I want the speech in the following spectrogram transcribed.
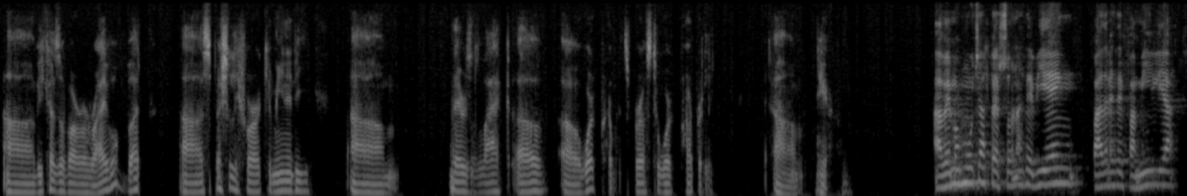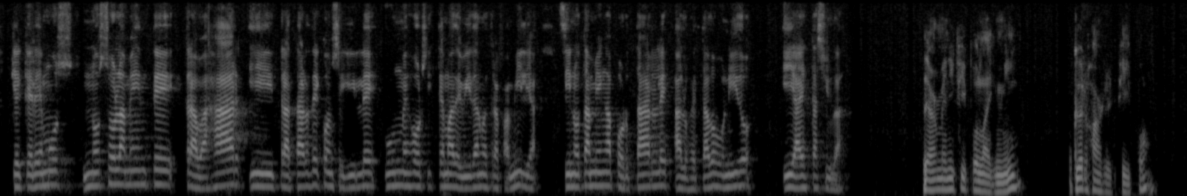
uh, because of our arrival, but uh, especially for our community, um, there's a lack of uh, work permits for us to work properly um, here. Habemos muchas personas de bien, padres de familia, que queremos no solamente trabajar y tratar de conseguirle un mejor sistema de vida a nuestra familia, sino también aportarle a los Estados Unidos y a esta ciudad. There are many people like me, good hearted people,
